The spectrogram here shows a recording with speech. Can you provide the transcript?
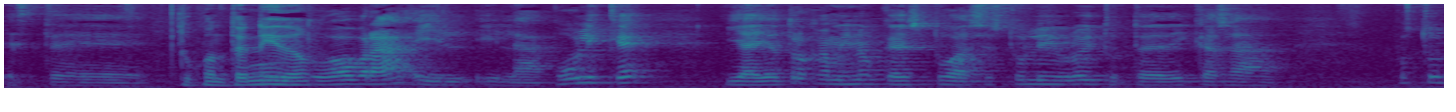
este, tu contenido. tu, tu obra y, y la publique. Y hay otro camino que es tú haces tu libro y tú te dedicas a... Pues tú,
